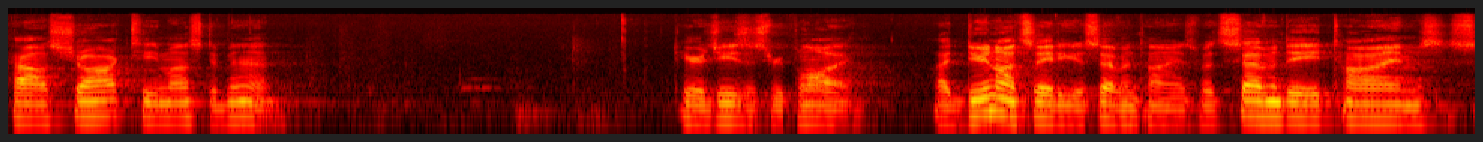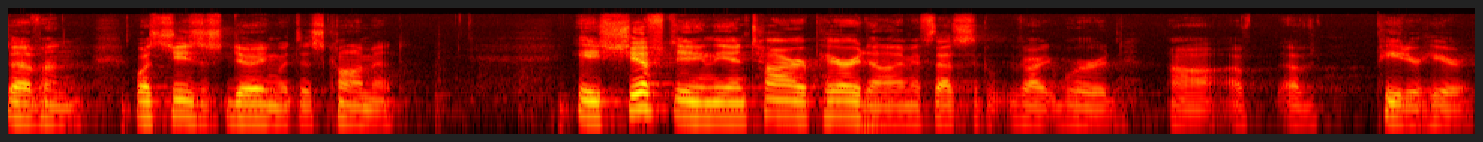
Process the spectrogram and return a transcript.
How shocked he must have been to hear Jesus reply. I do not say to you seven times, but 70 times seven. What's Jesus doing with this comment? He's shifting the entire paradigm, if that's the right word, uh, of, of Peter here.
